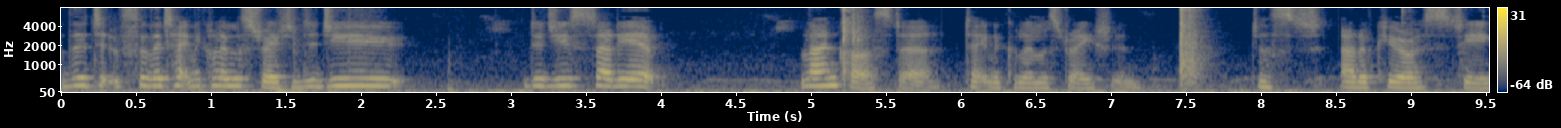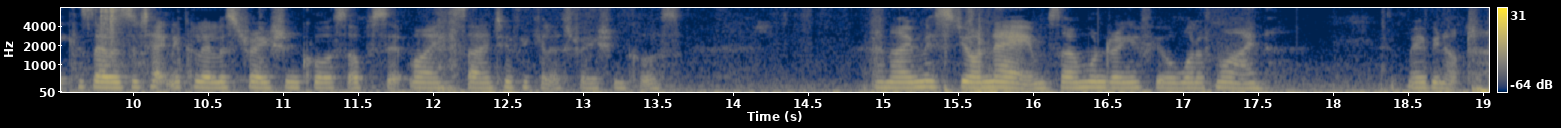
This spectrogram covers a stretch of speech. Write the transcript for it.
The t- for the technical illustrator, did you did you study at Lancaster technical illustration? Just out of curiosity, because there was a technical illustration course opposite my scientific illustration course, and I missed your name, so I'm wondering if you're one of mine. Maybe not.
